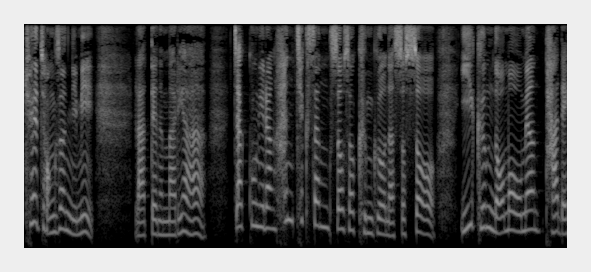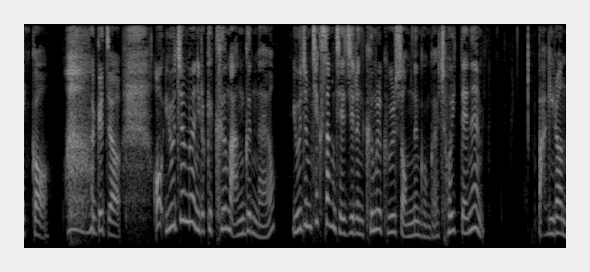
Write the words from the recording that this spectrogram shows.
최정선 님이 라떼는 말이야. 짝꿍이랑 한 책상 써서 금 그어놨었어. 이 금 넘어오면 다 내 거. 그죠? 어, 요즘은 이렇게 금 안 긋나요? 요즘 책상 재질은 금을 그을 수 없는 건가요? 저희 때는 막 이런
